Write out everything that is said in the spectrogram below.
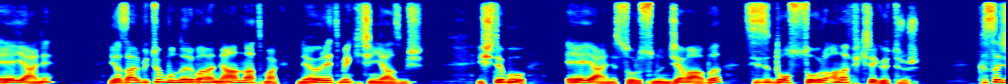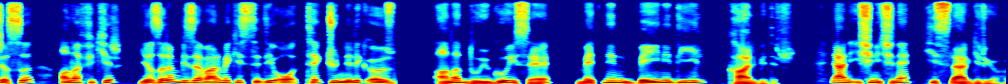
E yani? Yazar bütün bunları bana ne anlatmak, ne öğretmek için yazmış? İşte bu e yani sorusunun cevabı sizi dosdoğru ana fikre götürür. Kısacası ana fikir yazarın bize vermek istediği o tek cümlelik öz. Ana duygu ise metnin beyni değil kalbidir. Yani işin içine hisler giriyor.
